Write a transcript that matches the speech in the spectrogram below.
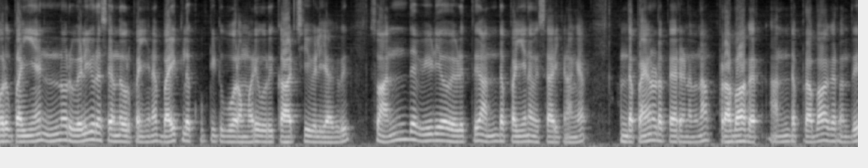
ஒரு பையன் இன்னொரு வெளியூரை சேர்ந்த ஒரு பையனை பைக்கில் கூப்பிட்டு போகிற மாதிரி ஒரு காட்சி வெளியாகுது. ஸோ அந்த வீடியோவை எடுத்து அந்த பையனை விசாரிக்கிறாங்க. அந்த பையனோட பேர் என்னதுன்னா பிரபாகர். அந்த பிரபாகர் வந்து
